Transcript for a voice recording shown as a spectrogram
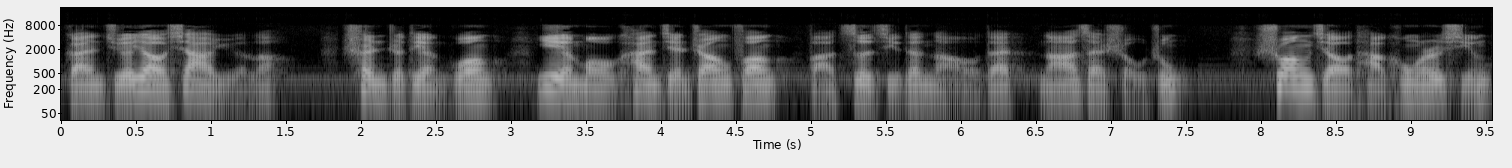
感觉要下雨了。趁着电光，叶某看见张芳把自己的脑袋拿在手中，双脚踏空而行。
